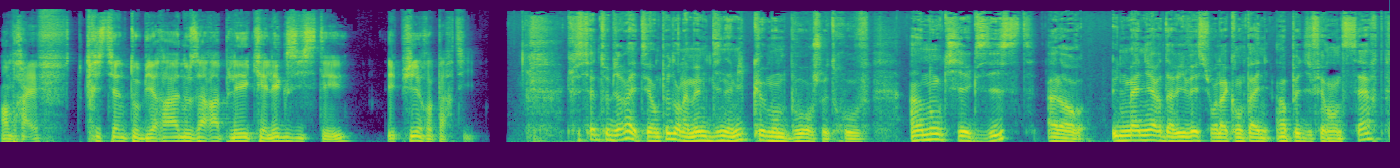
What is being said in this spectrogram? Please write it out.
en bref, Christiane Taubira nous a rappelé qu'elle existait, et puis est repartie. Christiane Taubira était un peu dans la même dynamique que Montebourg, je trouve. Un nom qui existe, alors une manière d'arriver sur la campagne un peu différente certes,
